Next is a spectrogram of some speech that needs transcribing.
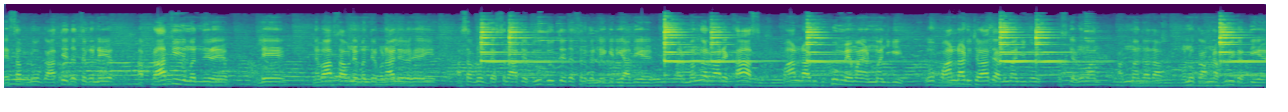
ये सब लोग आते हैं दर्शन करने अब प्राचीन मंदिर है ले नवाब साहब ने मंदिर बना ले रहे हैं और सब लोग दर्शन आते हैं दूर दूर से दर्शन करने के लिए आते हैं और मंगलवार खास पान लाडू की खूब मेहमान है हनुमान जी की वो पान लाडू चढ़ाते हैं हनुमान जी को उसके हनुमान हनुमान दादा मनोकामना पूरी करती है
